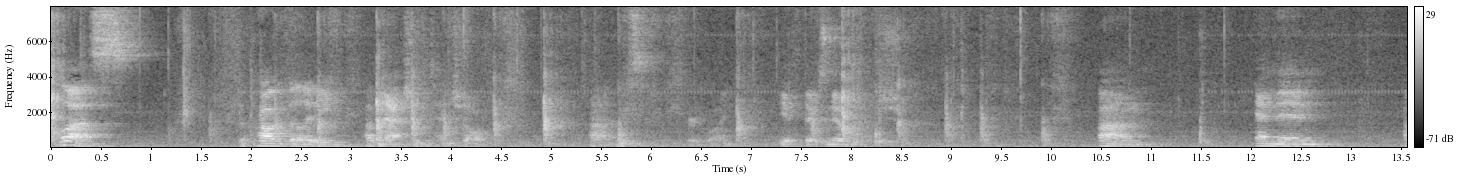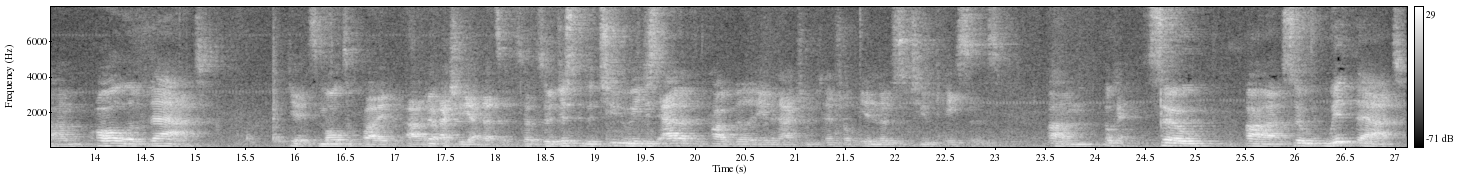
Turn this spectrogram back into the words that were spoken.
plus the probability of an action potential uh, if there's no touch. Um, and then um, all of that gets multiplied, uh, no, actually, yeah, that's it. So, so just the two, we just add up the probability of an action potential in those two cases. Um, okay, so, uh, so with that,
